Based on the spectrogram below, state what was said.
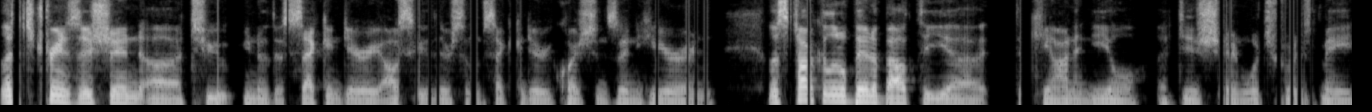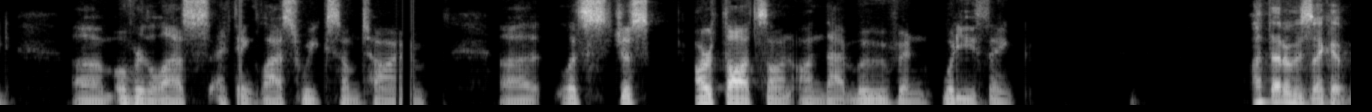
let's transition uh, to you know the secondary. Obviously, there's some secondary questions in here, and let's talk a little bit about the uh, the Keanu Neal addition, which was made um, over the last I think last week sometime. Uh, let's just our thoughts on on that move and what do you think? I thought it was like a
